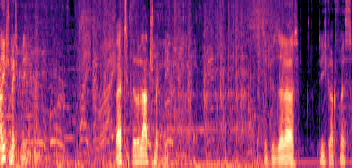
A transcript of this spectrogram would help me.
Nicht. schmeckt nicht. Was? Der Salat schmeckt nicht, Was ist denn für ein Salat? den ich gerade fress.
